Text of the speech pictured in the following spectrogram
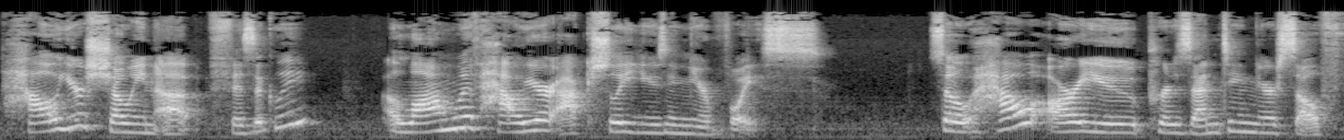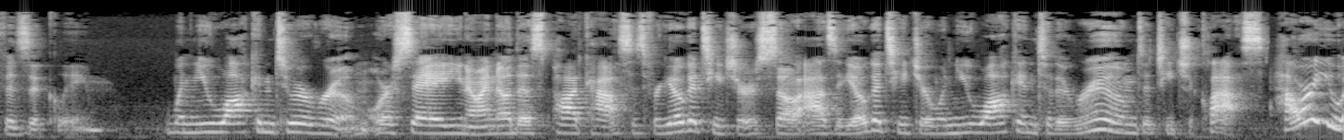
how you're showing up physically along with how you're actually using your voice. So, how are you presenting yourself physically? When you walk into a room, or say, you know, I know this podcast is for yoga teachers, so as a yoga teacher, when you walk into the room to teach a class, how are you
